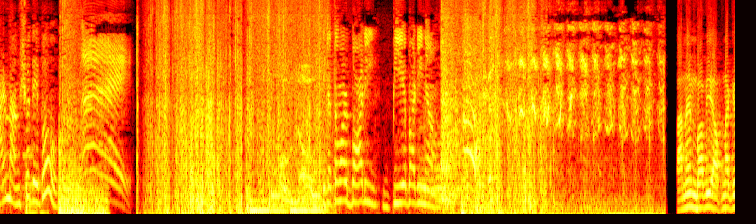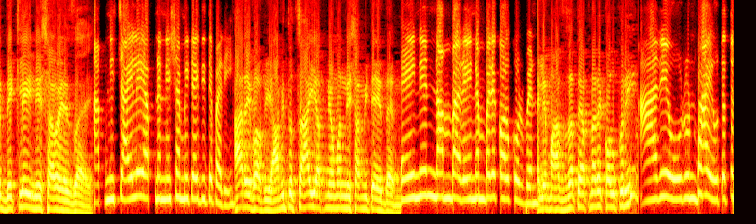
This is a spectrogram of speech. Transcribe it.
আর মাংস দেবো? এটা তোমার বাড়ি বিয়ে বাড়ি না জানেন ভাবি আপনাকে দেখলেই নেশা হয়ে যায়। আপনি চাইলেই আপনার নেশা মিটাই দিতে পারি। আরে ভাবি আমি তো চাই আপনি আমার নেশা মিটাই দেন। এই নেন নাম্বার এই নাম্বারে কল করবেন। তাহলে মাঝরাতে আপনারে কল করি? আরে অরুণ ভাই ওটা তো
